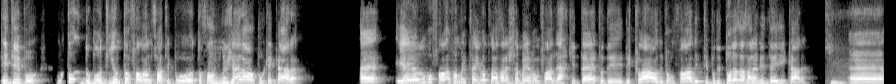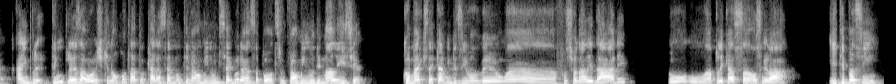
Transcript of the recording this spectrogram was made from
E, tipo, tô, do Blue Team eu não tô falando só, tipo, eu tô falando no geral, porque, cara, é, e aí eu não vou falar, vamos entrar em outras áreas também, vamos falar de arquiteto, de, de cloud, vamos falar de tipo de todas as áreas de TI, cara. É, a empre... Tem empresa hoje que não contrata o cara se ele não tiver um mínimo de segurança, pô, se não tiver um mínimo de malícia. Como é que você quer me desenvolver uma funcionalidade, uma aplicação, sei lá, e tipo assim,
